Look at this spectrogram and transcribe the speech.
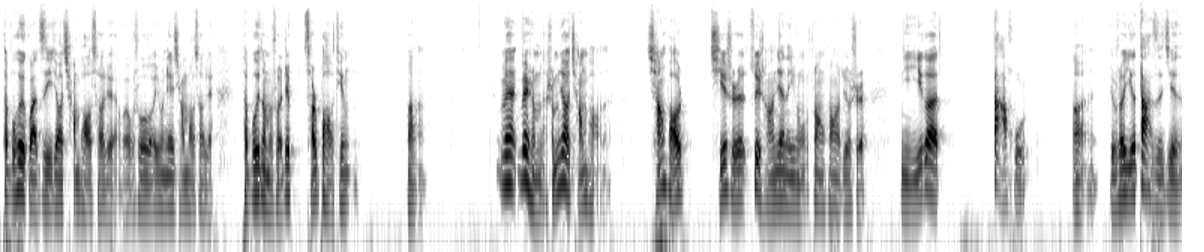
他不会管自己叫抢跑策略。我说我用这个抢跑策略，他不会这么说，这词儿不好听啊。为为什么呢？什么叫抢跑呢？抢跑其实最常见的一种状况就是你一个大户啊，比如说一个大资金。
